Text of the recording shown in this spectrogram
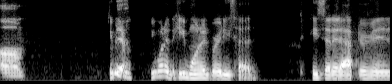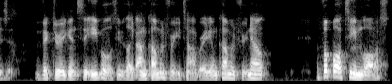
Um, he was, yeah. he wanted he wanted Brady's head. He said it after his victory against the Eagles. He was like, I'm coming for you, Tom Brady. I'm coming for you. Now, The football team lost,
